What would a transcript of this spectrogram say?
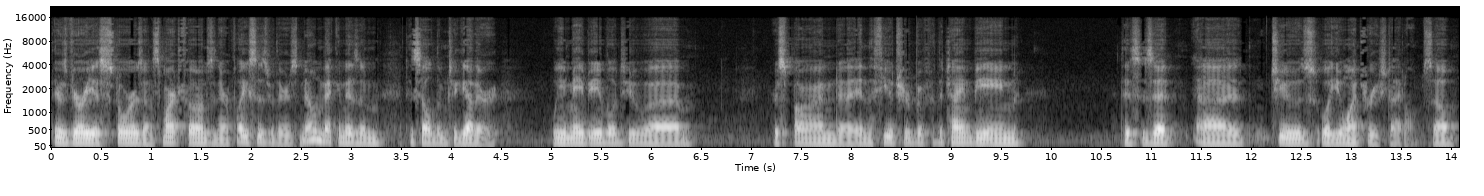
there's various stores on smartphones and there are places where there's no mechanism to sell them together. We may be able to uh, respond uh, in the future, but for the time being, this is it. Uh, choose what you want for each title. So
